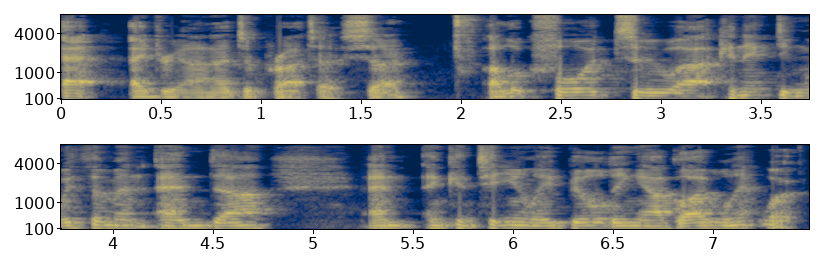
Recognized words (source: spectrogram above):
at Adriano Di Prato. So I look forward to uh, connecting with them and and, uh, and and continually building our global network.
